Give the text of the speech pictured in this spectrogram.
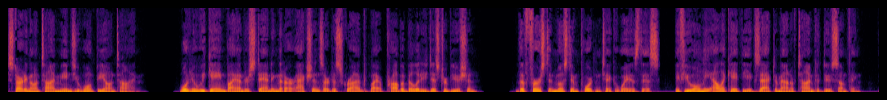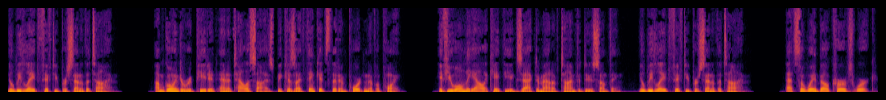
Starting on time means you won't be on time. What do we gain by understanding that our actions are described by a probability distribution? The first and most important takeaway is this if you only allocate the exact amount of time to do something, you'll be late 50% of the time. I'm going to repeat it and italicize because I think it's that important of a point. If you only allocate the exact amount of time to do something, you'll be late 50% of the time. That's the way bell curves work.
